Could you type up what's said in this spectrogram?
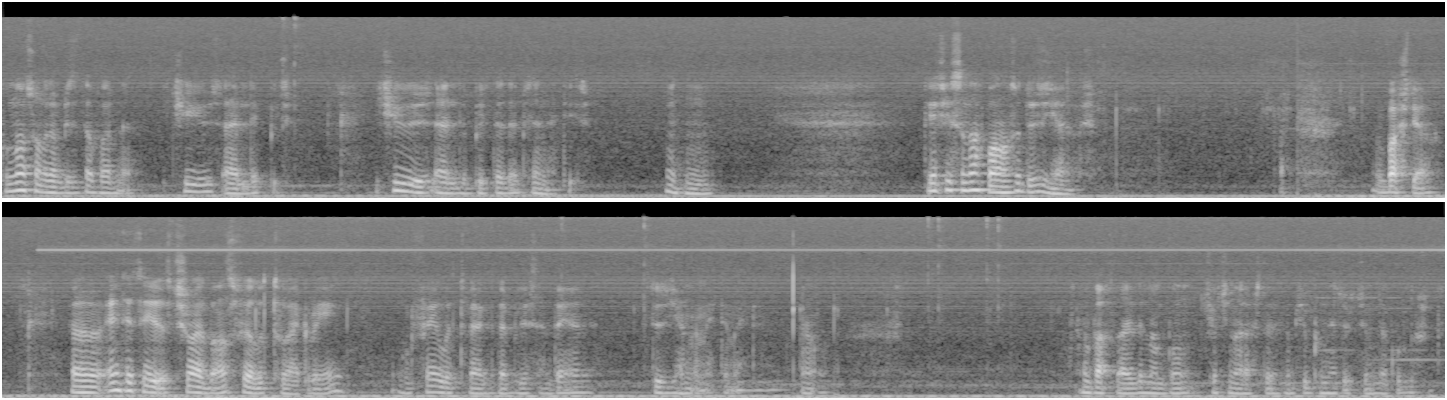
Bundan sonra bizdə var nə? 251. 251-də də bizə nə deyir? Hı -hı. Deyir ki, sınaq balansı düz gəlmir. Başlayaq. Uh, entities trial balance failed to agree. Failed to agree də bilirsən də, yəni düz gəlməmək deməkdir. Hə vaxtlarıydı mən bunun kökünü araşdırırdım ki, bu necə cümlə quruluşudur.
